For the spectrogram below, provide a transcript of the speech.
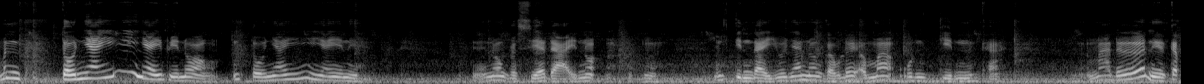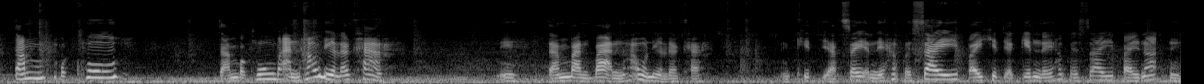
มันตัวใหญ่ใหญ่พี่น้องมันตัวใหญ่ใหญ่นี่น้องก็เสียดายเนาะมันกินได้อยู่ยายน้องก็เลยเอามาอุ่นกินค่ะ มาเด้อนี่กับตำบักฮุงตำบักฮุงบ้านเฮานี่แหละค่ะ นี่ตำบ้านบ้านเฮานี่แหละค่ะคิดอยากใส่อันนี้เฮาก็ใส่ไปคิดอยากกินอะไหนเฮาก็ใส่ไปเนาะนี่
